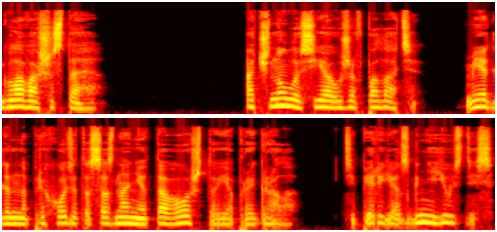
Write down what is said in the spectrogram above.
Глава шестая. Очнулась я уже в палате. Медленно приходит осознание того, что я проиграла. Теперь я сгнию здесь.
